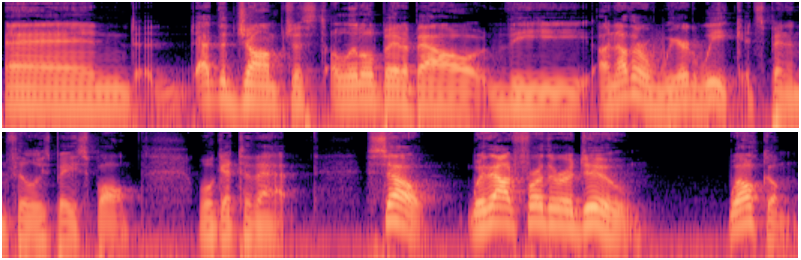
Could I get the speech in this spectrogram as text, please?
And at the jump, just a little bit about the another weird week it's been in Phillies baseball. We'll get to that. So, without further ado, welcome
